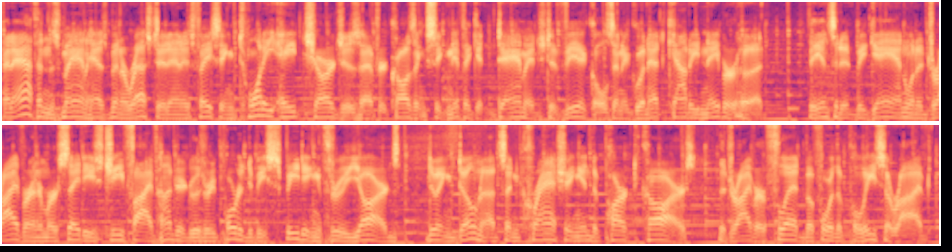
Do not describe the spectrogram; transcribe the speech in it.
An Athens man has been arrested and is facing 28 charges after causing significant damage to vehicles in a Gwinnett County neighborhood. The incident began when a driver in a Mercedes G500 was reported to be speeding through yards, doing donuts, and crashing into parked cars. The driver fled before the police arrived,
